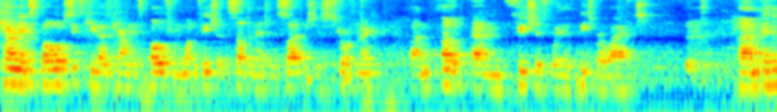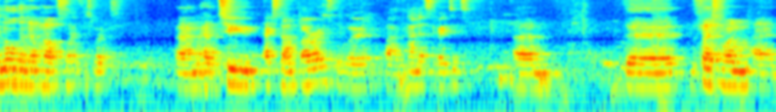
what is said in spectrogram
carinated bowl, six kilos of carinated bowl from one feature at the southern edge of the site, which is extraordinary. Um, other um, features with Peterborough ware. Um, in the northern part site, this works. Um, we had two extant barrows that were um, hand excavated. Um, the, the first one uh,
